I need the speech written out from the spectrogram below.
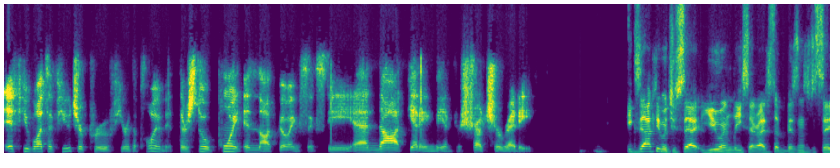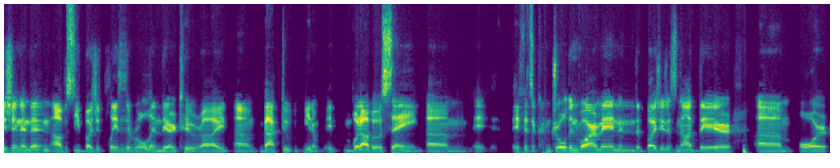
if you want to future proof your deployment there's no point in not going 6E and not getting the infrastructure ready. Exactly what you said you and lisa right? It's a business decision and then obviously budget plays a role in there too right? Um, back to you know it, what i was saying um, it, if it's a controlled environment and the budget is not there um, or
